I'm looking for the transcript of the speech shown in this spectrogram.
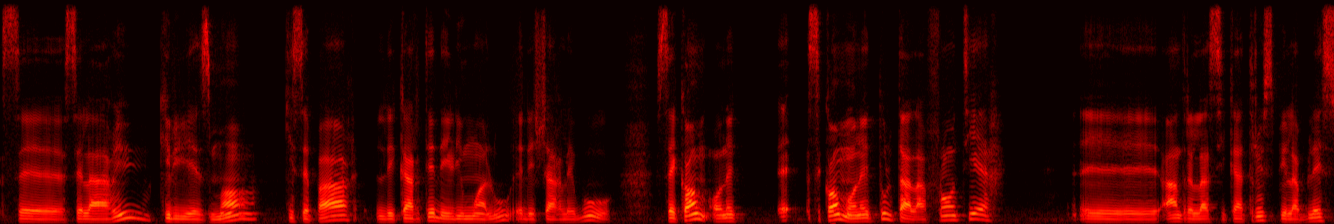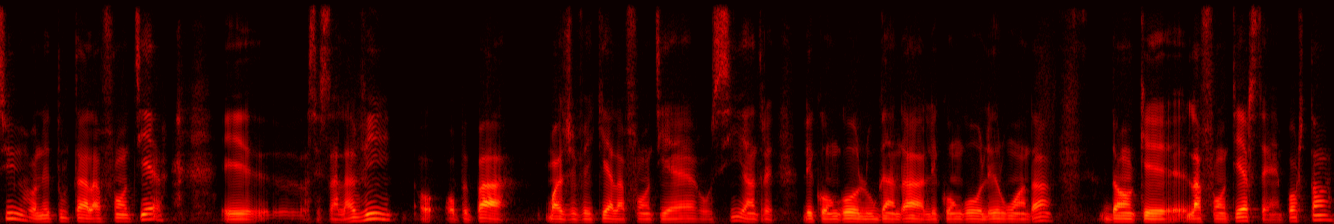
C'est la rue, curieusement, qui sépare les quartiers de Limoilou et de Charlebourg. C'est comme, on est- eh, c'est comme on est tout le temps à la frontière. Entre la cicatrice puis la blessure, on est tout le temps à la frontière. Et euh, c'est ça la vie. On peut pas. Moi, j'ai vécu à la frontière aussi entre le Congo, l'Ouganda, le Congo, le Rwanda. Donc, euh, la frontière, c'est important.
